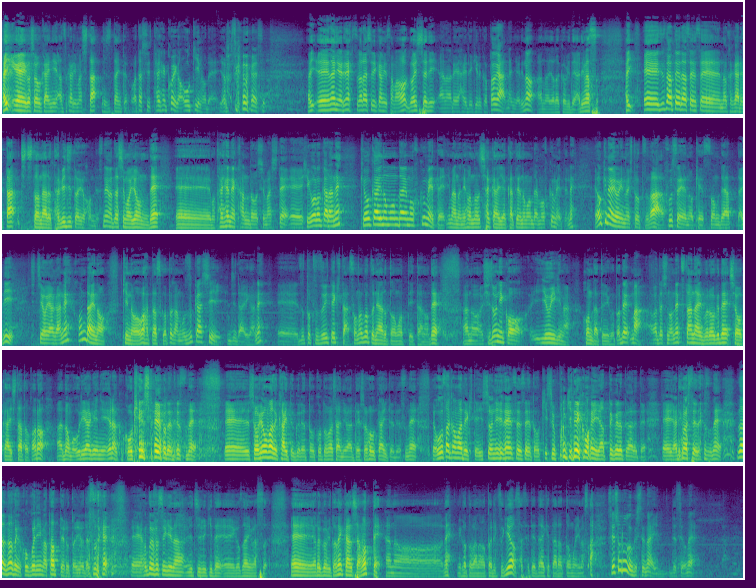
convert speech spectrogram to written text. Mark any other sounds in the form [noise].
はい、えーご紹介に預かりました。水谷と私大変声が大きいのでよろしくお願いします。はい、えー何よりね素晴らしい神様をご一緒にあの礼拝できることが何よりのあの喜びであります。はい、えー実は豊田先生の書かれた「父となる旅路」という本ですね。私も読んで、えーもう大変ね感動しまして、えー日頃からね教会の問題も含めて今の日本の社会や家庭の問題も含めてね大きな要因の一つは不正の欠損であったり父親がね本来の機能を果たすことが難しい時代がね、えーずっと続いてきた。そのことにあると思っていたのであの非常にこう有意義な本だということで、まあ、私のね拙いブログで紹介したところどうも売り上げにえらく貢献したようでですね、[laughs] えー書評まで書いてくれと言葉社に言われて書評書いてですね大阪まで来て一緒にね先生と出版記念講演やってくれと言われて、えーやりましてですね。ななぜかここに今立ってるというですね、[laughs] えー本当に不思議な導きで、ございます、えー喜びとね感謝を持ってあのーね、御言葉のお取り次ぎをさせていただけたらと思います。あ聖書朗読してないですよね。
